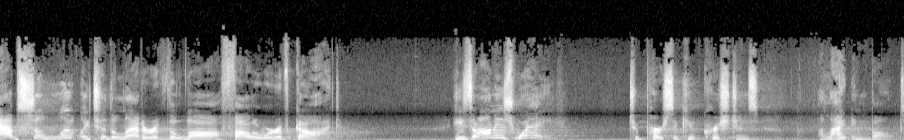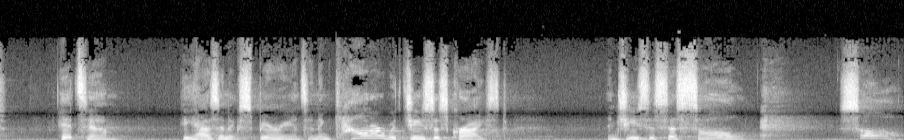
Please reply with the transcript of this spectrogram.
absolutely to the letter of the law, follower of God. He's on his way to persecute Christians. A lightning bolt hits him. He has an experience, an encounter with Jesus Christ. And Jesus says, Saul, Saul,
